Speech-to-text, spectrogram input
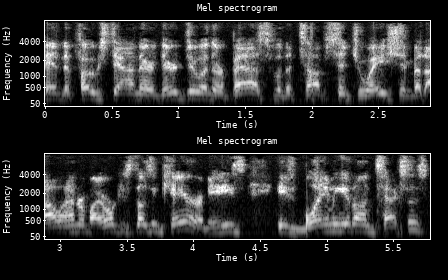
And the folks down there, they're doing their best with a tough situation. But Alejandro Mayorkas doesn't care. I mean, he's he's blaming it on Texas.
